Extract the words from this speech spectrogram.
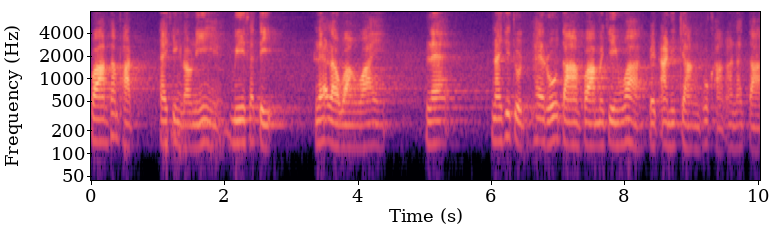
ความสัมผัสในสิ่งเหล่านี้มีสติและระวังไว้ และในที่สุดให้รู้ตามความเป็นจริงว่าเป็นอนิจจังทุกขังอนัตตา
